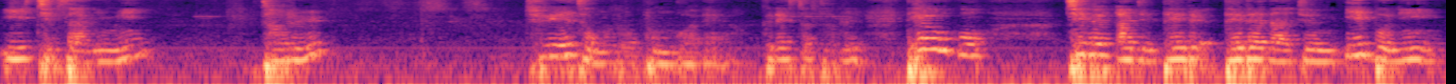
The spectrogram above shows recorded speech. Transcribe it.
이 집사님이 저를 주의 종으로 본 거예요. 그래서 저를 태우고 집에까지 데려, 데려다 준 이분이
